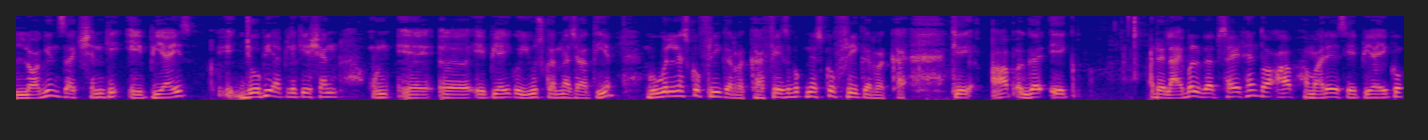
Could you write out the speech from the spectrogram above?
लॉगिन सेक्शन की एपीआई जो भी एप्लीकेशन उन एपीआई को यूज़ करना चाहती है, गूगल ने इसको फ्री कर रखा है फेसबुक ने इसको फ्री कर रखा है कि आप अगर एक रिलायबल वेबसाइट है तो आप हमारे इस एपीआई को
